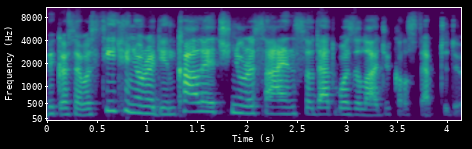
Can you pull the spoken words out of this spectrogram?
because I was teaching already in college neuroscience, so that was a logical step to do.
